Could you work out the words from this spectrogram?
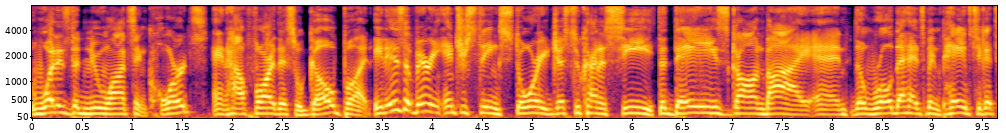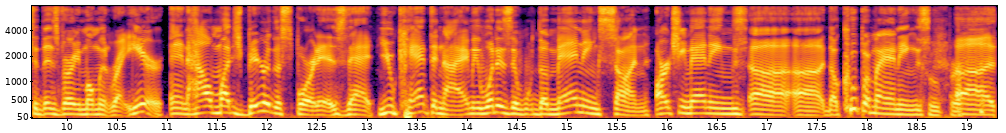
what is the nuance in courts and how far this will go. But it is a very interesting story just to kind of see the days gone by and the road that has been paved to get to this very moment right here and how much bigger the sport is that you can't deny. I mean, what is it? The Manning son, Archie Manning's, uh, uh, the Cooper Manning's uh,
